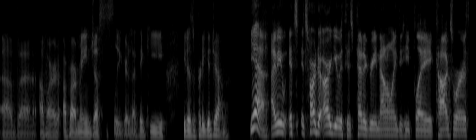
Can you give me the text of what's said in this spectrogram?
of uh, of our of our main Justice Leaguers. I think he he does a pretty good job. Yeah, I mean it's it's hard to argue with his pedigree. Not only did he play Cogsworth,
